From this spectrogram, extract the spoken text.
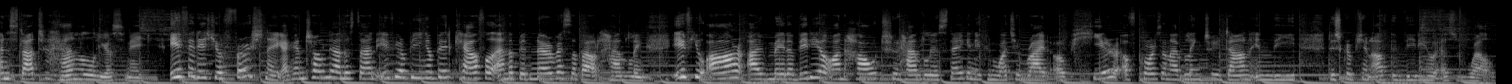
and start to handle your snake. If it is your first snake, I can totally understand if you're being a bit careful and a bit nervous about handling. If you are, I've made a video on how to handle your snake and you can watch it right up here, of course, and I've linked to it down in the description of the video as well.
